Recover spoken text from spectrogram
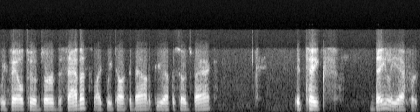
We fail to observe the Sabbath, like we talked about a few episodes back. It takes daily effort,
